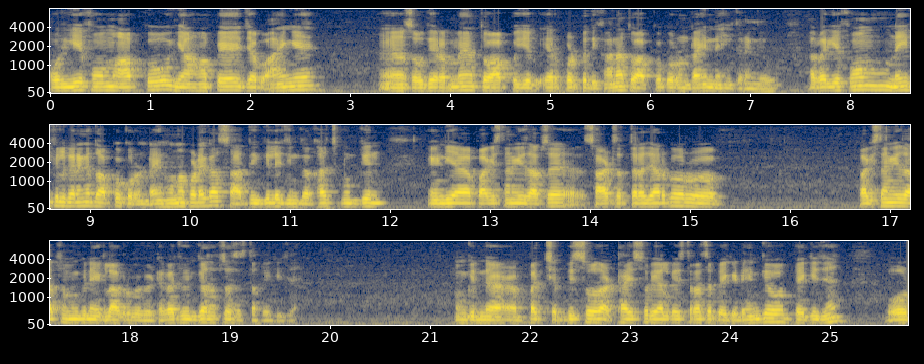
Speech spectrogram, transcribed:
और ये फॉर्म आपको यहाँ पे जब आएँगे सऊदी अरब में तो आपको ये एयरपोर्ट पे दिखाना तो आपको क्वारंटाइन नहीं करेंगे वो। अगर ये फॉर्म नहीं फिल करेंगे तो आपको क्वारंटाइन होना पड़ेगा। सात दिन के लिए जिनका खर्च मुमकिन इंडिया पाकिस्तान के हिसाब से साठ सत्तर हज़ार रुपये और पाकिस्तान के हिसाब से मुमकिन एक लाख रुपए बैठेगा, जो इनका सबसे सस्ता पैकेज है। मुमकिन छब्बीस सौ, अट्ठाईस सौ रियाल का इस तरह से पैकेट है। इनके पैकेज हैं और,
